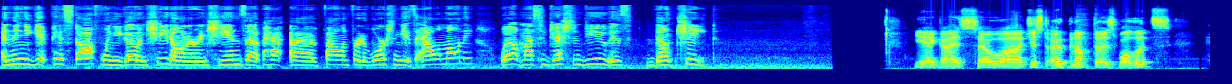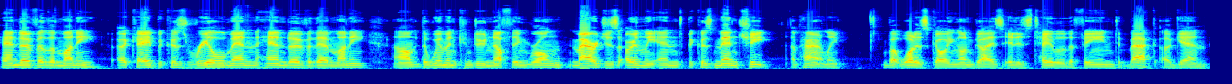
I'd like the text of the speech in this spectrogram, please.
and then you get pissed off when you go and cheat on her and she ends up ha- uh, filing for divorce and gets alimony, well, my suggestion to you is don't cheat. Yeah, guys. So uh, just open up those wallets hand over the money, okay? Because real men hand over their money. Um, the women can do nothing wrong. Marriages only end because men cheat, apparently. But what is going on, guys? It is Taylor the Fiend back again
